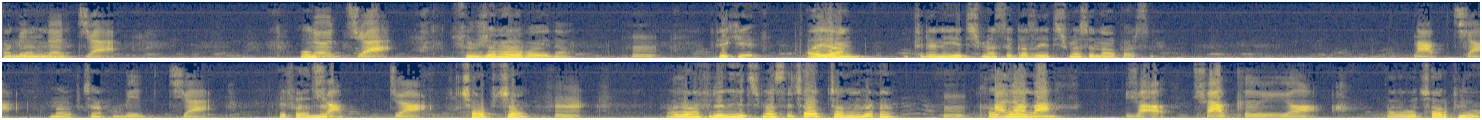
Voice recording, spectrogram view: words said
Annenle. Bindireceğim. Onu Süreceğim. süreceksin arabayı da. Hı. Peki ayağın frene yetişmezse, gaza yetişmezse ne yaparsın? Ne yapacağım? Ne yapacaksın? Biteceğim. Efendim? Çapacağım. Çarpacaksın. Hı. Ayağın frene yetişmezse çarpacaksın öyle mi? Hı. Kaza Araba yani. şa- şarkıyor. Araba çarpıyor.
